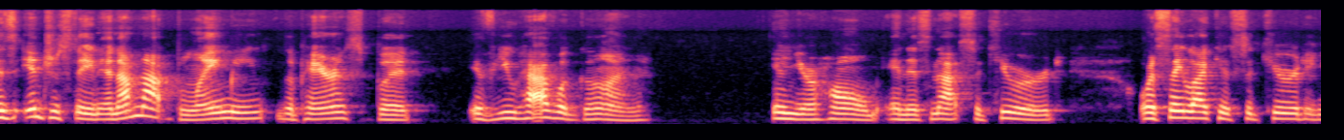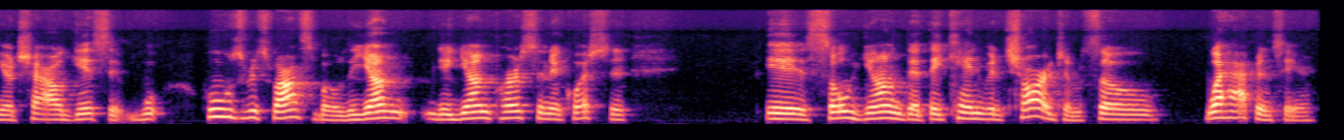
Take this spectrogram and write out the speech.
it's interesting, and I'm not blaming the parents, but if you have a gun in your home and it's not secured, or say like it's secured and your child gets it, wh- who's responsible? The young the young person in question is so young that they can't even charge him. So what happens here?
